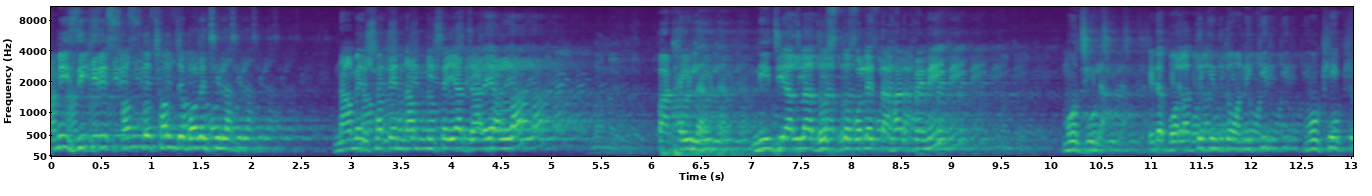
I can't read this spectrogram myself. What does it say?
আমি জিকিরের ছন্দে ছন্দে বলেছিলাম। নামের সাথে নাম মিশাইয়া যারে আল্লাহ পাঠাইলা। নিজে আল্লাহ দোস্ত বলে তাহার প্রেমে মজিলা। এটা বলাতে কিন্তু অনেকের মুখে একটু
